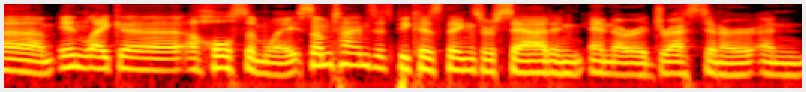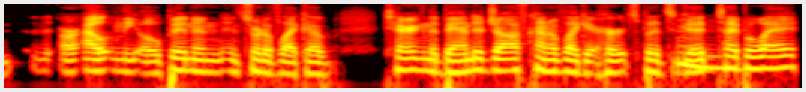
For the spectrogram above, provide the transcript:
Um, in like a, a wholesome way. Sometimes it's because things are sad and, and are addressed and are and are out in the open and, and sort of like a tearing the bandage off, kind of like it hurts, but it's good Mhm. type of way.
